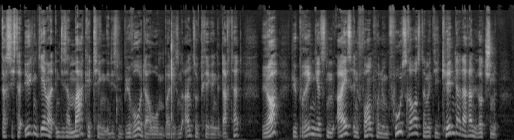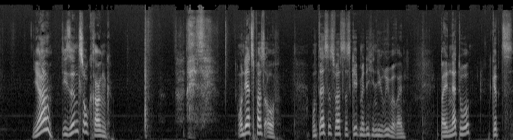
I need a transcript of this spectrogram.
dass sich da irgendjemand in dieser Marketing, in diesem Büro da oben bei diesen Anzugträgern gedacht hat, ja, wir bringen jetzt ein Eis in Form von einem Fuß raus, damit die Kinder daran lutschen. Ja, die sind so krank. Also, Und jetzt pass auf. Und das ist was, das geht mir nicht in die Rübe rein. Bei Netto gibt's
